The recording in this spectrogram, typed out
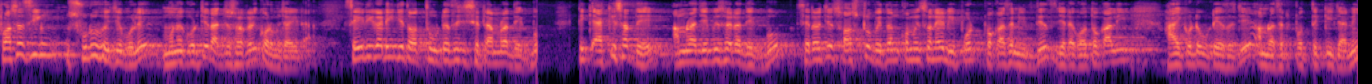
প্রসেসিং শুরু হয়েছে বলে মনে করছে রাজ্য সরকারি কর্মচারীরা। সেই রিগার্ডিং যে তথ্য উঠে এসেছে, সেটা আমরা দেখব। ঠিক একই সাথে আমরা যে বিষয়টা দেখব, সেটা হচ্ছে ষষ্ঠ বেতন কমিশনের রিপোর্ট প্রকাশের নির্দেশ, যেটা গতকালই হাইকোর্টে উঠে এসেছে, আমরা সেটা প্রত্যেকেই জানি।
